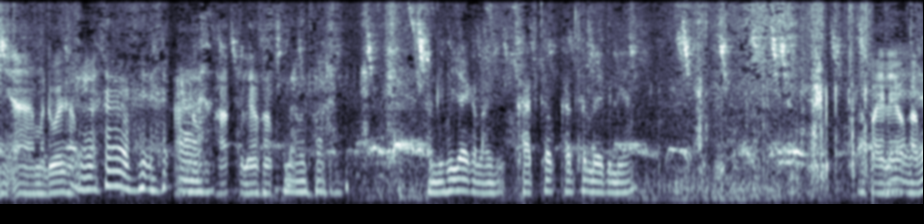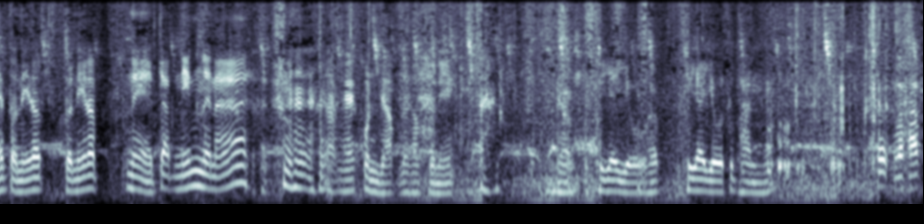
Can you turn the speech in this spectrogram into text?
มีอามาด้วยครับอ่าอ่าพักไปแล้วครับ น้ำพักอันนี้ผู้ใหญ่กำลังคัดครับคัดเฉลยไปเลี้ยง ไปแล้วครับ หมตัวนี้เราตัวนี้เราแหน่จับนิ่มเลยนะจับแค่คนยับเลยครับตัวนี้ครับผู้ใหญ่โยครับผู้ใหญ่โยสุพรรณครับหกแล้วครับ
